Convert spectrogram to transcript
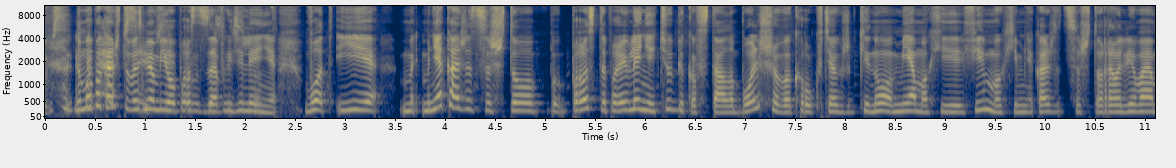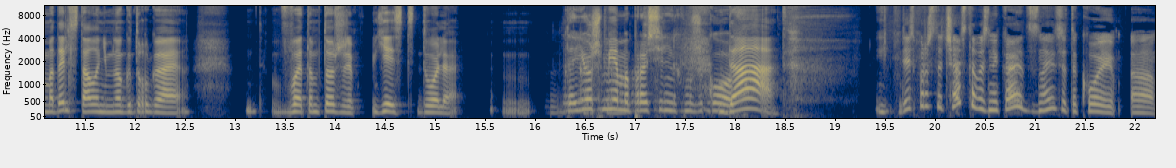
Но мы пока что возьмем его просто за определение. Вот, и мне кажется, что просто проявление тюбиков стало больше вокруг в тех же кино, мемах и фильмах, и мне кажется, что ролевая модель стала немного другая. В этом тоже есть доля. Даешь мемы про сильных мужиков. Да. Здесь просто часто возникает, знаете, такой... Э,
